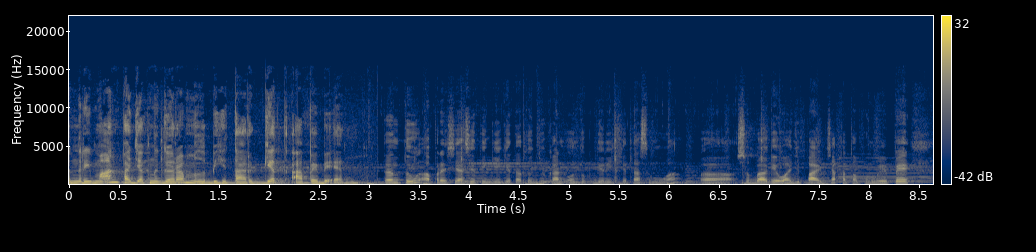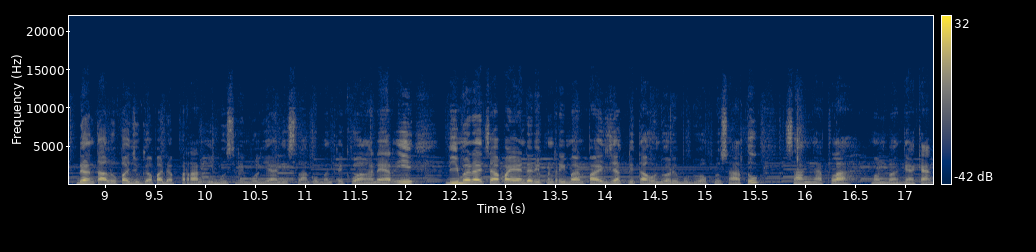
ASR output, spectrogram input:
penerimaan pajak negara melebihi target APBN. Tentu apresiasi tinggi kita tunjukkan untuk diri kita semua uh, sebagai wajib pajak ataupun WP dan tak lupa juga pada peran Ibu Sri Mulyani selaku Menteri Keuangan RI di mana capaian dari penerimaan pajak di tahun 2021 sangatlah membanggakan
